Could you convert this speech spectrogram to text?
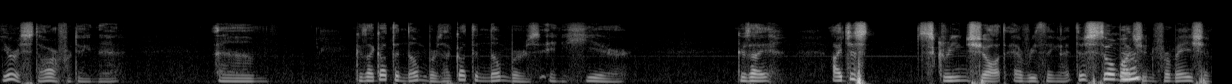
you're a star for doing that. Um, because I got the numbers. I've got the numbers in here. Because I, I just screenshot everything. I, there's so much information.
